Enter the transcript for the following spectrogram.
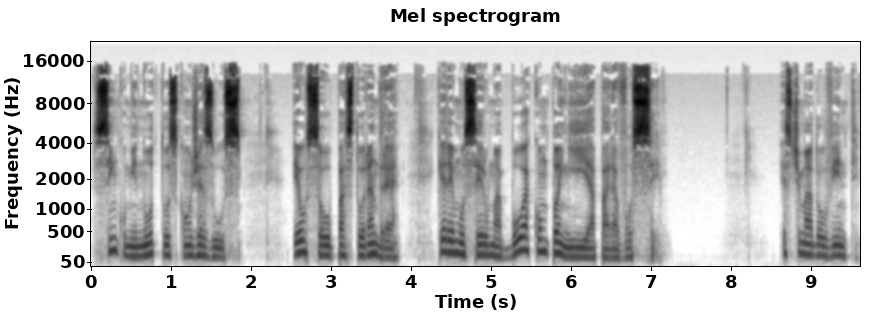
Cinco Minutos com Jesus. Eu sou o pastor André queremos ser uma boa companhia para você. Estimado ouvinte,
